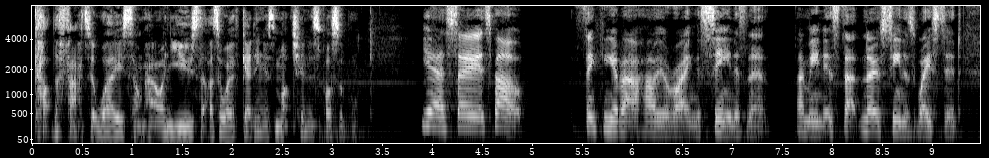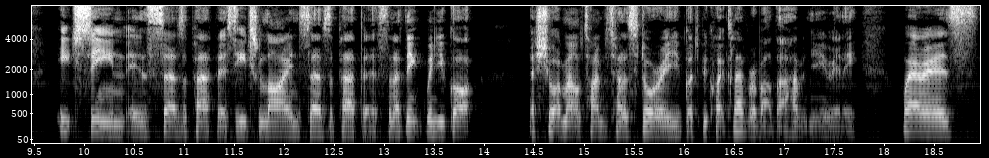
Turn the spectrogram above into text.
cut the fat away somehow and use that as a way of getting as much in as possible. Yeah. So it's about thinking about how you're writing a scene, isn't it? I mean, it's that no scene is wasted. Each scene is serves a purpose. Each line serves a purpose. And I think when you've got a short amount of time to tell a story, you've got to be quite clever about that, haven't you, really? Whereas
